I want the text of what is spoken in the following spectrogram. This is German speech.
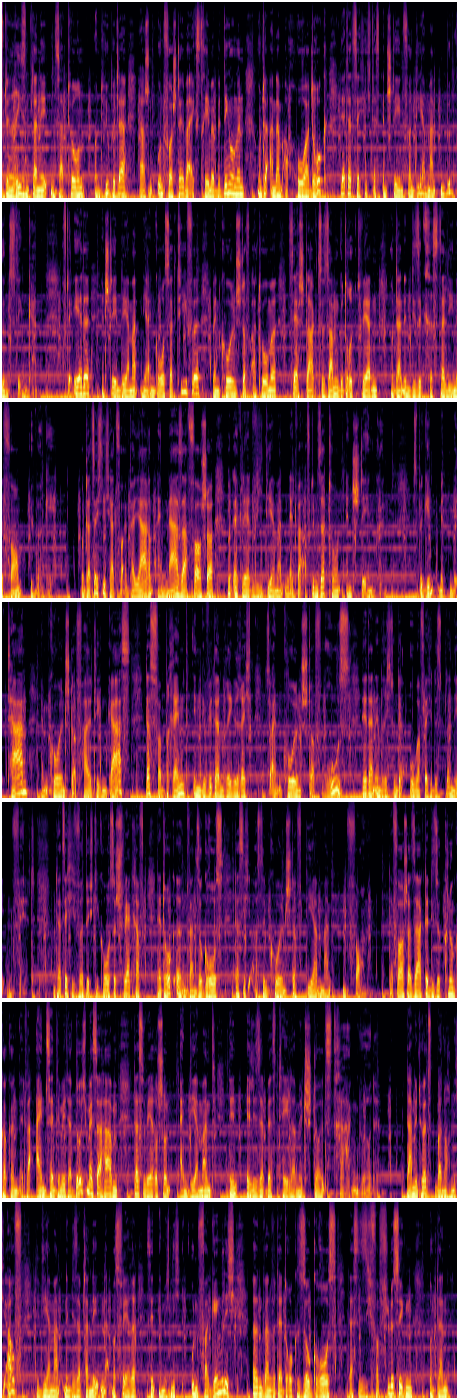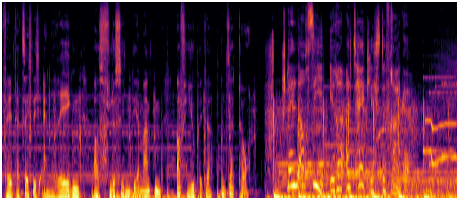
Auf den Riesenplaneten Saturn und Jupiter herrschen unvorstellbar extreme Bedingungen, unter anderem auch hoher Druck, der tatsächlich das Entstehen von Diamanten begünstigen kann. Auf der Erde entstehen Diamanten ja in großer Tiefe, wenn Kohlenstoffatome sehr stark zusammengedrückt werden und dann in diese kristalline Form übergehen. Und tatsächlich hat vor ein paar Jahren ein NASA-Forscher und erklärt, wie Diamanten etwa auf dem Saturn entstehen können. Es beginnt mit Methan, einem kohlenstoffhaltigen Gas. Das verbrennt in Gewittern regelrecht zu einem Kohlenstoffruß, der dann in Richtung der Oberfläche des Planeten fällt. Und tatsächlich wird durch die große Schwerkraft der Druck irgendwann so groß, dass sich aus dem Kohlenstoff Diamanten formen. Der Forscher sagte, diese Klunker können etwa ein Zentimeter Durchmesser haben. Das wäre schon ein Diamant, den Elizabeth Taylor mit Stolz tragen würde. Damit hört es aber noch nicht auf. Die Diamanten in dieser Planetenatmosphäre sind nämlich nicht unvergänglich. Irgendwann wird der Druck so groß, dass sie sich verflüssigen und dann fällt tatsächlich ein Regen aus flüssigen Diamanten auf Jupiter und Saturn. Stellen auch Sie Ihre alltäglichste Frage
